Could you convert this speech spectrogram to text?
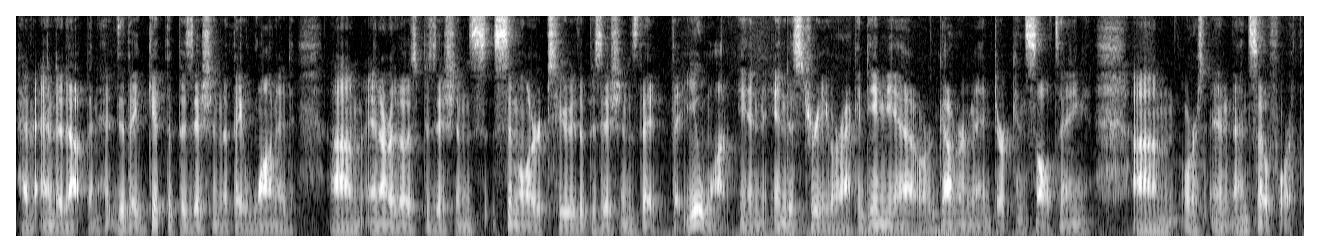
have ended up and did they get the position that they wanted um, and are those positions similar to the positions that, that you want in industry or academia or government or consulting um, or and, and, so forth.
